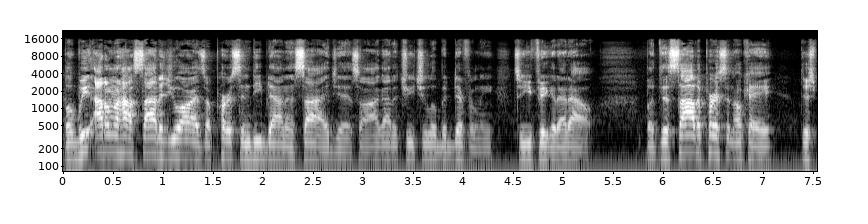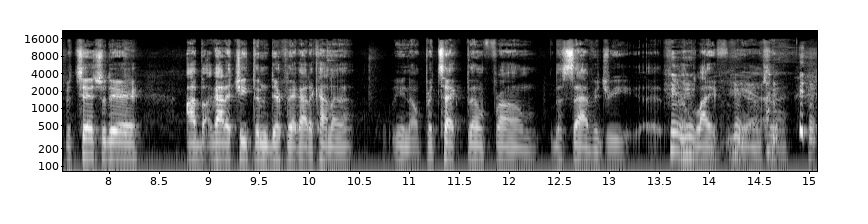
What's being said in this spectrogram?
But we I don't know how solid you are as a person deep down inside yet. So I got to treat you a little bit differently till you figure that out. But this solid person, okay, there's potential there. I, I got to treat them different. I got to kind of, you know, protect them from the savagery uh, of life. You know what I'm saying?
